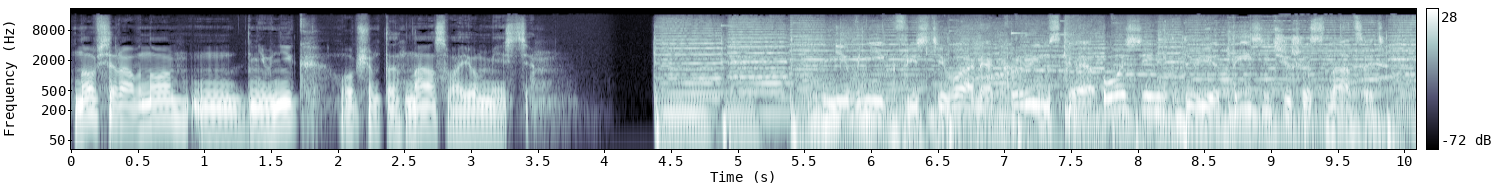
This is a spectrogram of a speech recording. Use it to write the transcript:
но все равно дневник, в общем-то, на своем месте. Дневник фестиваля «Крымская осень-2016».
